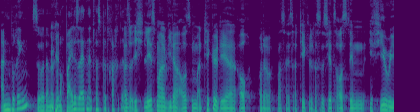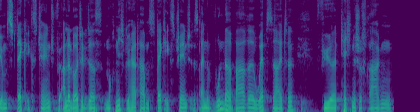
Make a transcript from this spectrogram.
anbringen, so damit okay. man noch beide Seiten etwas betrachtet. Also ich lese mal wieder aus einem Artikel, der auch oder was heißt Artikel? Das ist jetzt aus dem Ethereum Stack Exchange. Für alle Leute, die das noch nicht gehört haben, Stack Exchange ist eine wunderbare Webseite für technische Fragen,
